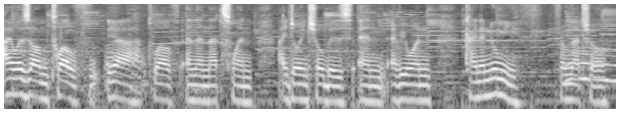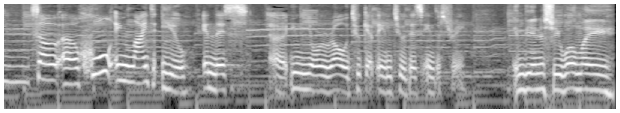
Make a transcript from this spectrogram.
I was um, 12. Yeah, 12. And then that's when I joined showbiz, and everyone kind of knew me from that show. So, uh, who enlightened you in this, uh, in your role to get into this industry? In the industry, well, my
